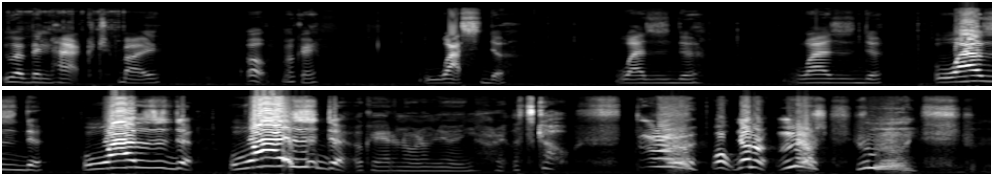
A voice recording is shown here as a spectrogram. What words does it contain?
You have been hacked by. Oh, okay. WASD. WASD. Wazd. Wazd. Wazd. Wazd. Okay, I don't know what I'm doing. All right, let's go. Whoa, no, no, mouse. Mousy.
